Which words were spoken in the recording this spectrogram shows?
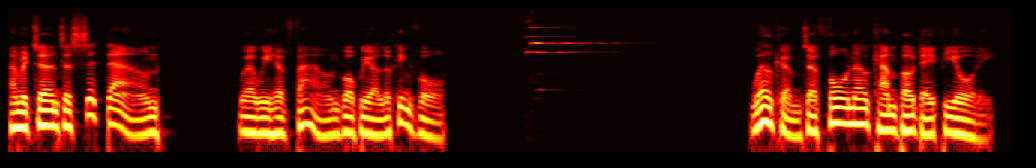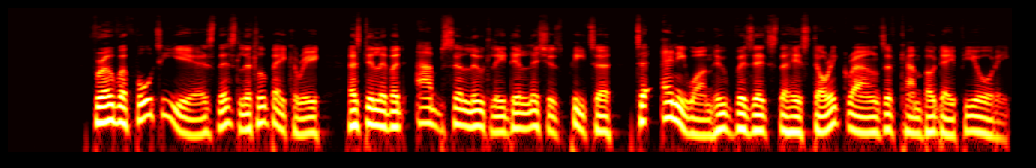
and return to sit down where we have found what we are looking for. Welcome to Forno Campo dei Fiori. For over 40 years, this little bakery has delivered absolutely delicious pizza to anyone who visits the historic grounds of Campo dei Fiori.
